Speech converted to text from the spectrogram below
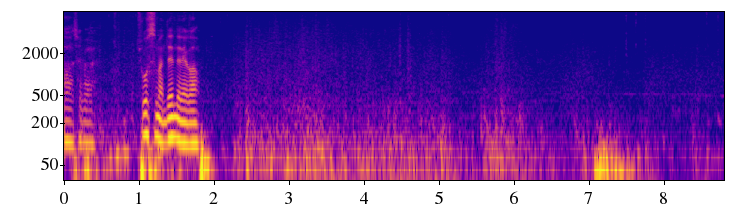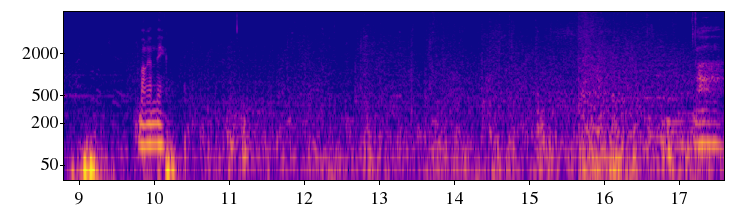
아 제발 죽었으면 안 되는데 내가 망했네 아.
